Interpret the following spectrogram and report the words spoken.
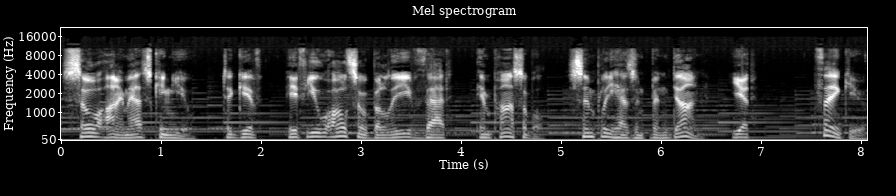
So I'm asking you to give, if you also believe that impossible simply hasn't been done yet. Thank you.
